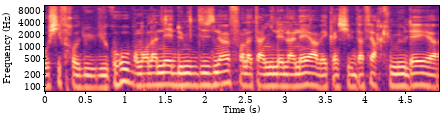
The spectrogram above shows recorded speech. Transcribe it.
aux chiffres du, du groupe. Pendant l'année 2019, on a terminé l'année avec un chiffre d'affaires cumulé euh,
